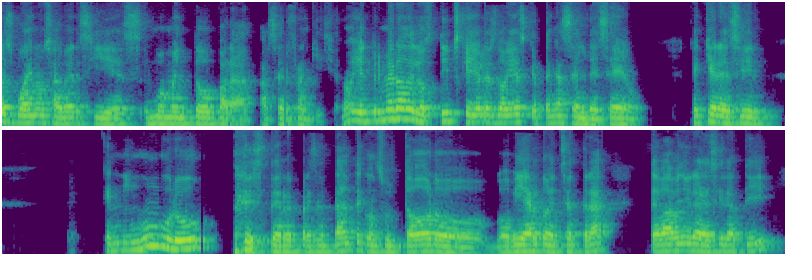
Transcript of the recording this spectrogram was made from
es bueno saber si es un momento para hacer franquicia, ¿no? Y el primero de los tips que yo les doy es que tengas el deseo. ¿Qué quiere decir? Que ningún gurú, este representante, consultor o gobierno, etcétera, te va a venir a decir a ti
